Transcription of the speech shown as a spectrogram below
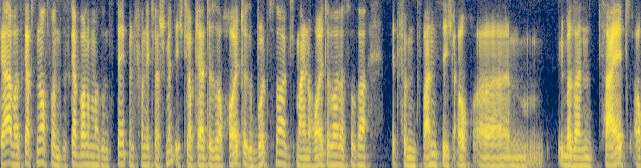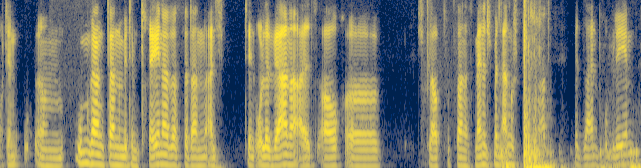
ja, was gab es noch sonst? Es gab auch noch mal so ein Statement von Niklas Schmidt. Ich glaube, der hatte so auch heute Geburtstag. Ich meine, heute war das sogar mit 25, auch ähm, über seine Zeit, auch den ähm, Umgang dann mit dem Trainer, dass er dann eigentlich den Ole Werner als auch, äh, ich glaube, sozusagen das Management angesprochen hat mit seinen Problemen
